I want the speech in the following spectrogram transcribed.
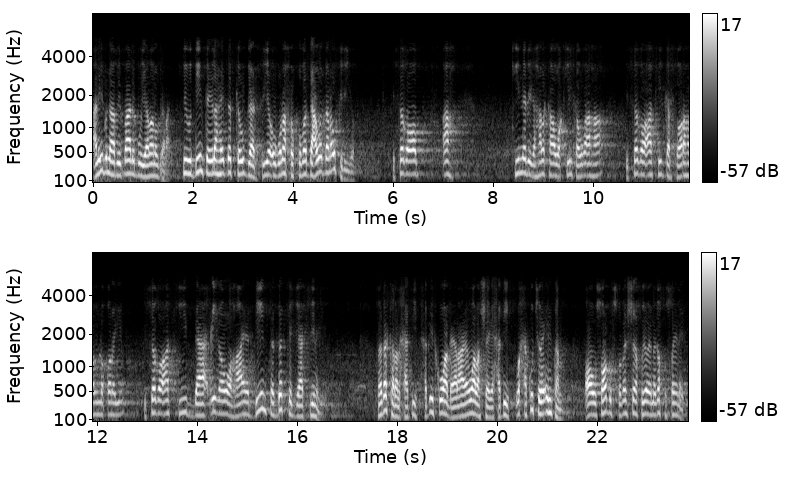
علي بن أبي طالب يمن diray si uu diinta ilaahay dadka u gaadhsiiyo uguna xukumo dacwadana u fidiyo isagoo ah kii nebiga halkaa wakiilka uga ahaa isagoo ah kii garsooraha u noqonaya isagoo ah kii daaciga u ahaaye diinta dadka gaadhsiinaya. Fadakara alxadiid. Xadiidku waa dheeraaye waa la sheegay xadiid. Waxa ku jira intan oo uu soo dhufsaday sheekhuyo inaga husaynaysa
